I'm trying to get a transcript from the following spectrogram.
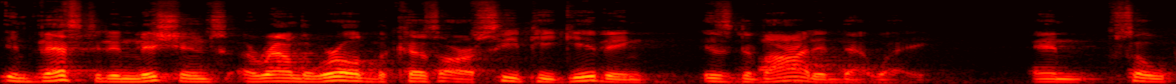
invested in missions around the world because our CP giving is divided that way. And so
